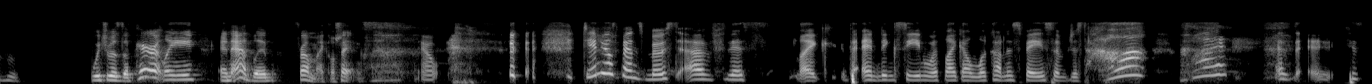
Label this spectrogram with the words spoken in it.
Mhm. which was apparently an ad lib from Michael Shanks. No. Daniel spends most of this like the ending scene with like a look on his face of just huh what As, uh, his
